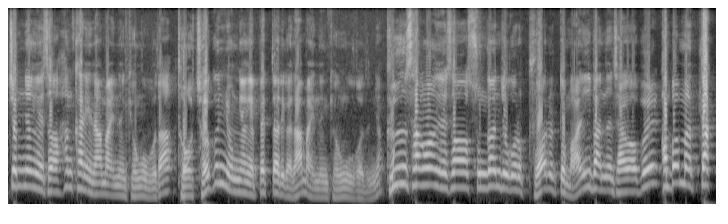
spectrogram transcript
6.0에서 한 칸이 남아 있는 경우보다 더 적은 용량의 배터리가 남아있는 경우거든요. 그 상황에서 순간적으로 부하를 또 많이 받는 작업을 한 번만 딱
